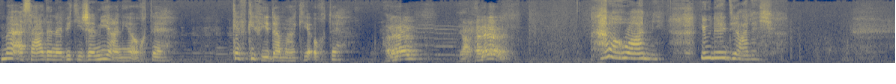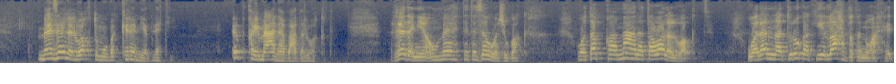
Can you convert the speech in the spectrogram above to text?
ما أسعدنا بك جميعا يا أختاه. كفكفي دمعك يا أختاه؟ حنان يا حنان. ها هو عمي ينادي علي. ما زال الوقت مبكرا يا ابنتي. ابقي معنا بعض الوقت. غدا يا أماه تتزوج بكر. وتبقى معنا طوال الوقت. ولن نتركك لحظة واحدة.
